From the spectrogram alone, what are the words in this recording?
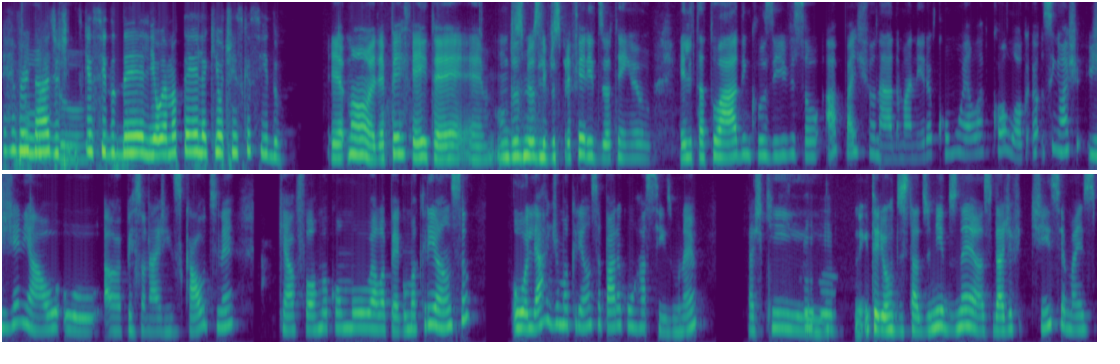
É verdade, Tudo. eu tinha esquecido dele. Eu anotei ele aqui, eu tinha esquecido. É, não, ele é perfeito, é, é, um dos meus livros preferidos. Eu tenho ele tatuado, inclusive, sou apaixonada. A maneira como ela coloca. Eu, assim, eu acho genial o, a personagem Scout, né? Que é a forma como ela pega uma criança, o olhar de uma criança para com o racismo, né? Acho que no interior dos Estados Unidos, né? A cidade é fictícia, mas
